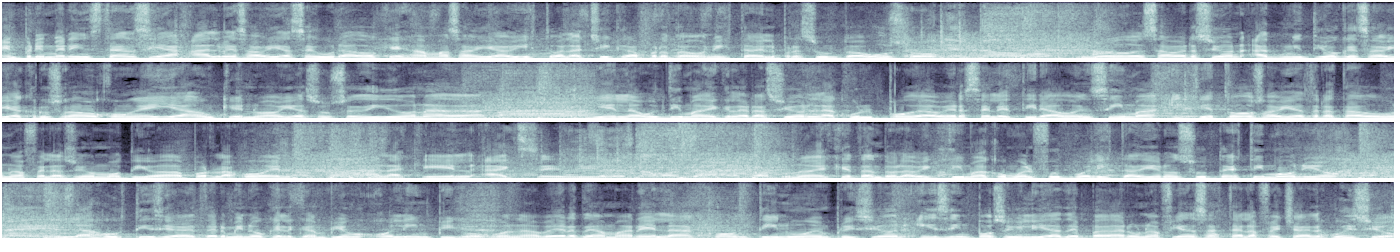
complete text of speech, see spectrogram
En primera instancia, Alves había asegurado que jamás había visto a la chica protagonista del presunto abuso. Luego de esa versión, admitió que se había cruzado con ella, aunque no había sucedido nada. Y en la última declaración la culpó de habérsele tirado encima y que todo se había tratado de una felación motivada por la joven a la que él accedió. Una vez que tanto la víctima como el futbolista dieron su testimonio, la justicia determinó que el campeón olímpico con la verde amarela continúa en prisión y sin posibilidad de pagar una fianza hasta la fecha del juicio.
